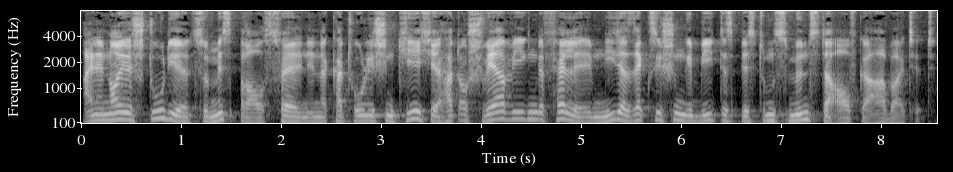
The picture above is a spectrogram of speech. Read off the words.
Eine neue Studie zu Missbrauchsfällen in der katholischen Kirche hat auch schwerwiegende Fälle im niedersächsischen Gebiet des Bistums Münster aufgearbeitet.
